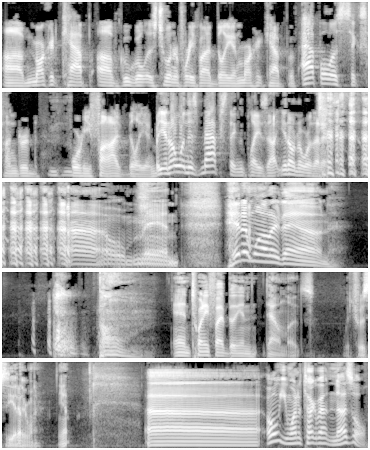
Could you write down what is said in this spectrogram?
Uh, market cap of Google is 245 billion. Market cap of Apple is 645 billion. But you know when this Maps thing plays out, you don't know where that is. Oh man, hit them while they're down. Boom, and 25 billion downloads, which was the other one. Yep. Uh, oh, you want to talk about Nuzzle?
